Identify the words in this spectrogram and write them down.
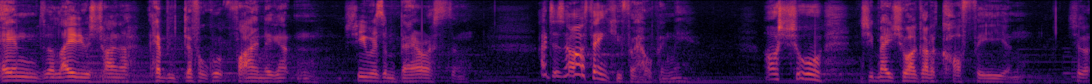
And the lady was trying to having difficult finding it, and she was embarrassed. And I just, oh, thank you for helping me. Oh, sure. And she made sure I got a coffee, and, she and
